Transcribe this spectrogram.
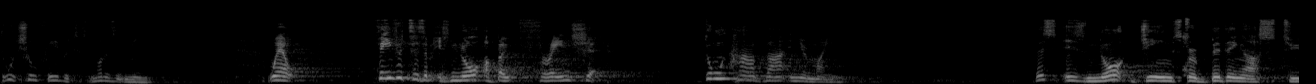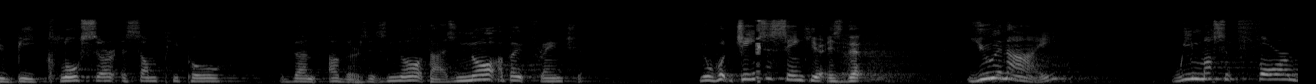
Don't show favoritism. What does it mean? Well, favoritism is not about friendship. Don't have that in your mind. This is not James forbidding us to be closer to some people than others. It's not that. It's not about friendship. No, what James is saying here is that you and I, we mustn't form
